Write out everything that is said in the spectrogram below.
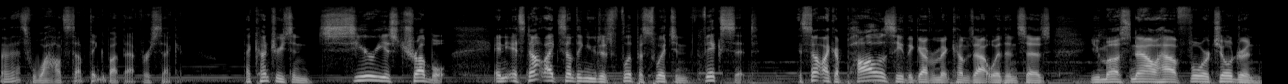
I mean, that's wild stuff. Think about that for a second. That country's in serious trouble. And it's not like something you just flip a switch and fix it. It's not like a policy the government comes out with and says, you must now have four children.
